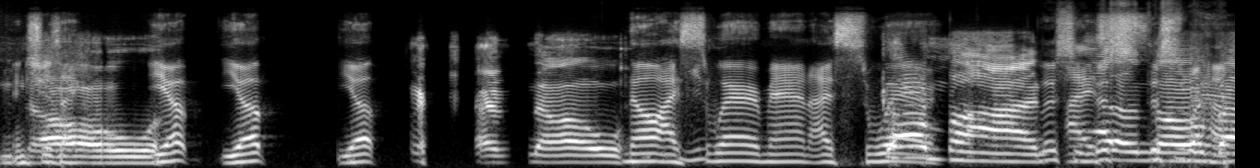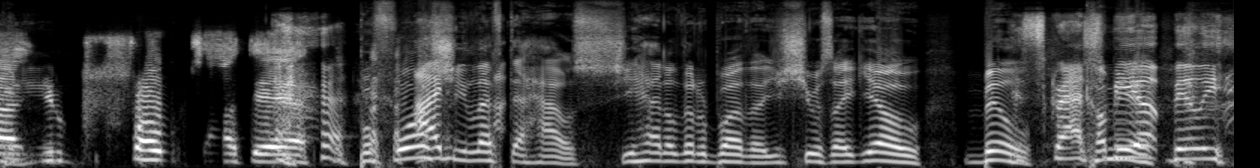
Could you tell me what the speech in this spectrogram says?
And she's like, no, Yep, yep, yep. no. No, I swear, man, I swear. Come on. Listen, I this- don't this is know about happened. you folks out there. Before I- she left the house, she had a little brother. She was like, "Yo, Bill, Scratch come me here." up, Billy.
